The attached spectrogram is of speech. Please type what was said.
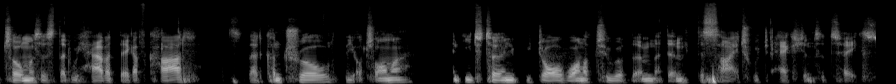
automas is that we have a deck of cards that control the automa, and each turn we draw one or two of them that then decides which actions it takes.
